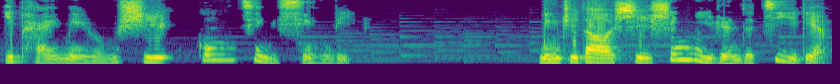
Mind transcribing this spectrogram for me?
一排美容师恭敬行礼。明知道是生意人的伎俩，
